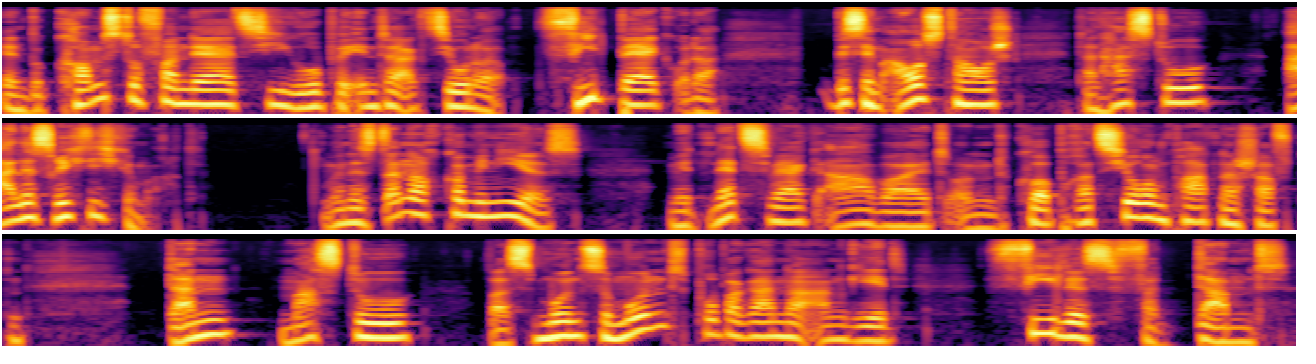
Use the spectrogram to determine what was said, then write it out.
Denn bekommst du von der Zielgruppe Interaktion oder Feedback oder bis im Austausch, dann hast du alles richtig gemacht. Und wenn du es dann noch kombinierst mit Netzwerkarbeit und Kooperation, Partnerschaften, dann machst du, was Mund-zu-Mund-Propaganda angeht, vieles verdammt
